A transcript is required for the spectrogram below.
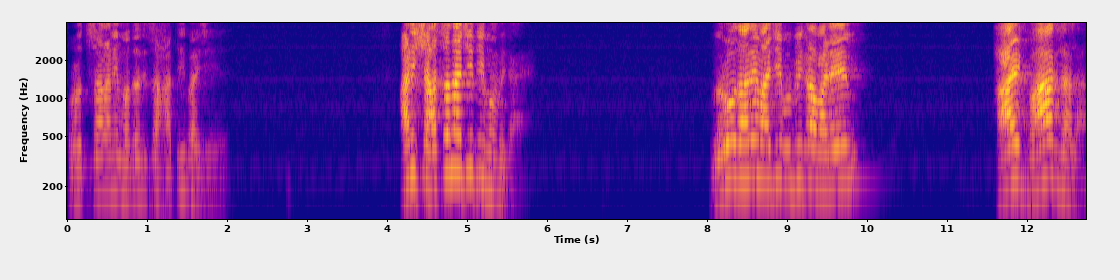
प्रोत्साहन आणि मदतीचा हाती पाहिजे. आणि शासनाची ती भूमिका आहे. विरोधाने माझी भूमिका वाढेल हा एक भाग झाला.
